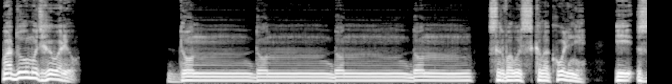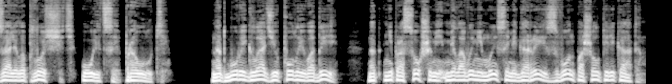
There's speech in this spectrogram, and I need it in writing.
Подумать, говорю». Дон, дон, дон, дон сорвалось с колокольни, и залило площадь, улицы, проулки. Над бурой гладью полой воды, над непросохшими меловыми мысами горы звон пошел перекатом.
